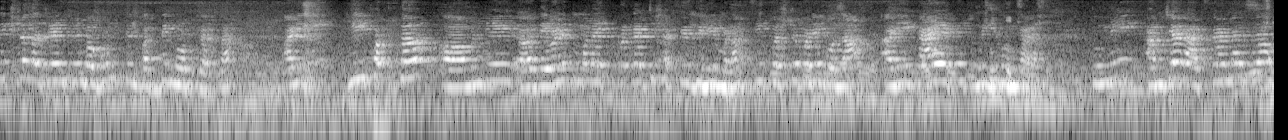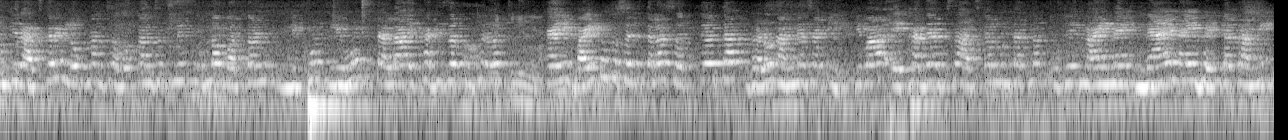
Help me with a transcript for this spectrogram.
तीक्ष्ण नजरेने तुम्ही बघून ते अगदी नोट करता. आणि ही फक्त म्हणजे देवाने तुम्हाला एक प्रकारची शक्ती दिली म्हणा ती स्पष्टपणे बोला आणि काय आहे ते तुम्ही घेऊन काढा. तुम्ही आमच्या राजकारणाचं म्हणजे राजकारणी लोकांचं लोकांचं तुम्ही पूर्ण वर्तन लिखून लिहून त्याला एखादी जर कुठं काही वाईट होत असेल तर त्याला सत्यता घडवून आणण्यासाठी किंवा एखाद्या जसं आजकाल म्हणतात ना कुठे नाही नाही न्याय नाही भेटला तर आम्ही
